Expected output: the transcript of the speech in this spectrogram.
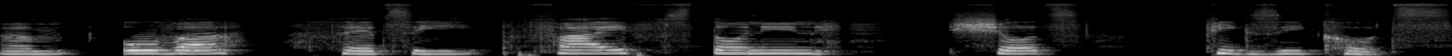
um, over 35 stunning short pixie cuts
